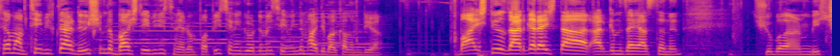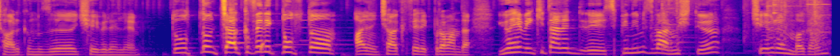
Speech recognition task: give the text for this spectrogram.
Tamam tebrikler diyor. Şimdi başlayabilirsin Aaron Papi. Seni gördüğüme sevindim. Hadi bakalım diyor. Başlıyoruz arkadaşlar. Arkanıza yaslanın. Şu bağırın bir çarkımızı çevirelim. Dostum çarkı felek dostum. Aynen çarkı felek Bravanda. You have iki tane e, spinimiz varmış diyor. Çevirelim bakalım.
